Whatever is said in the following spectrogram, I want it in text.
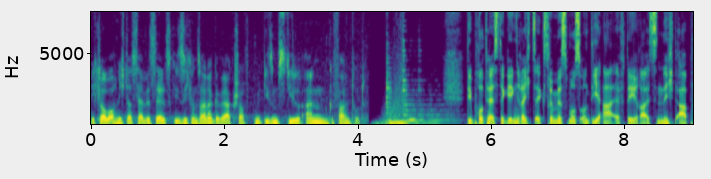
Ich glaube auch nicht, dass Herr Wieselski sich und seiner Gewerkschaft mit diesem Stil einen Gefallen tut. Die Proteste gegen Rechtsextremismus und die AfD reißen nicht ab.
